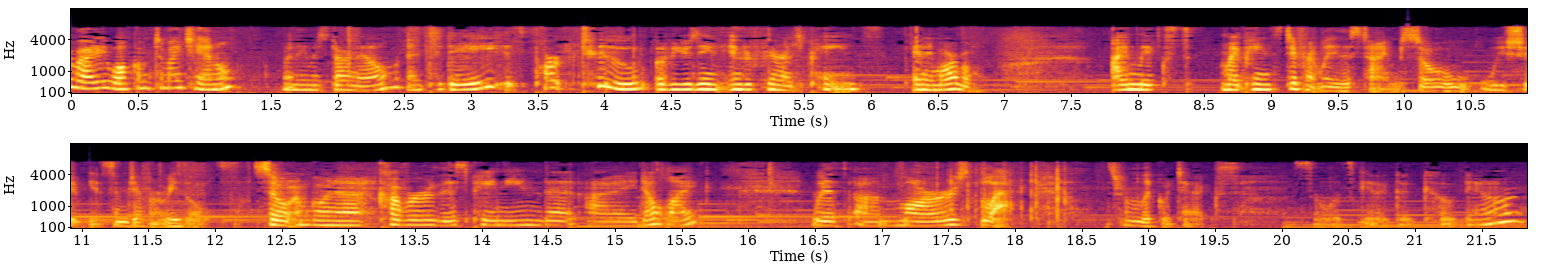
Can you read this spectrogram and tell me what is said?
everybody, welcome to my channel. My name is Darnell and today is part two of using interference paints and a marble. I mixed my paints differently this time so we should get some different results. So I'm going to cover this painting that I don't like with um, Mars Black. It's from Liquitex. So let's get a good coat down.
